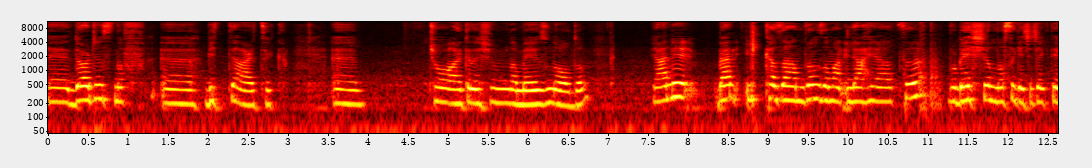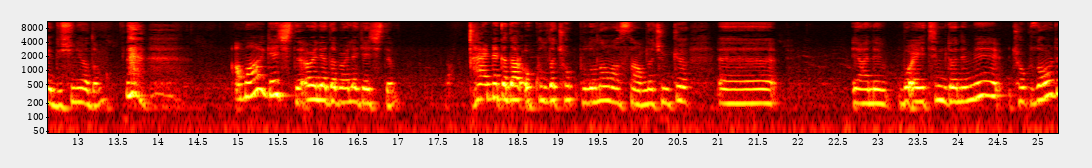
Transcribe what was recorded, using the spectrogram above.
Ee, dördüncü sınıf e, bitti artık. Ee, çoğu arkadaşım da mezun oldu. Yani ben ilk kazandığım zaman ilahiyatı bu 5 yıl nasıl geçecek diye düşünüyordum. Ama geçti. Öyle ya da böyle geçti. Her ne kadar okulda çok bulunamasam da çünkü e, yani bu eğitim dönemi çok zordu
